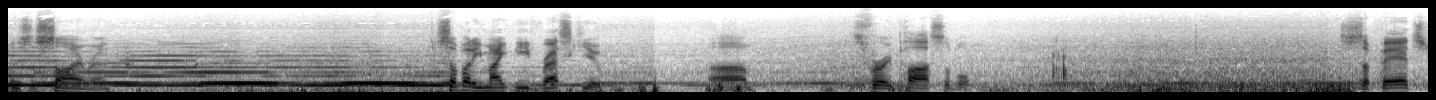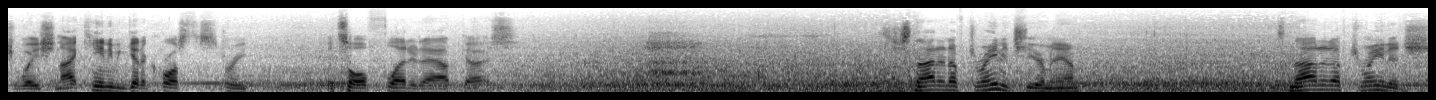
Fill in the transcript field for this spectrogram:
There's a siren. Somebody might need rescue. Um, it's very possible. This is a bad situation. I can't even get across the street. It's all flooded out, guys. There's just not enough drainage here, man not enough drainage.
